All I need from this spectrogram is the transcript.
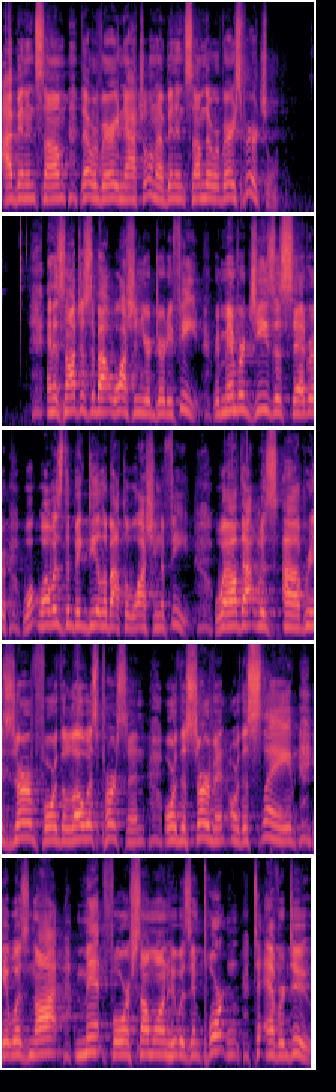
I've been in some that were very natural, and I've been in some that were very spiritual. And it's not just about washing your dirty feet. Remember, Jesus said, what, what was the big deal about the washing of feet? Well, that was uh, reserved for the lowest person or the servant or the slave. It was not meant for someone who was important to ever do.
